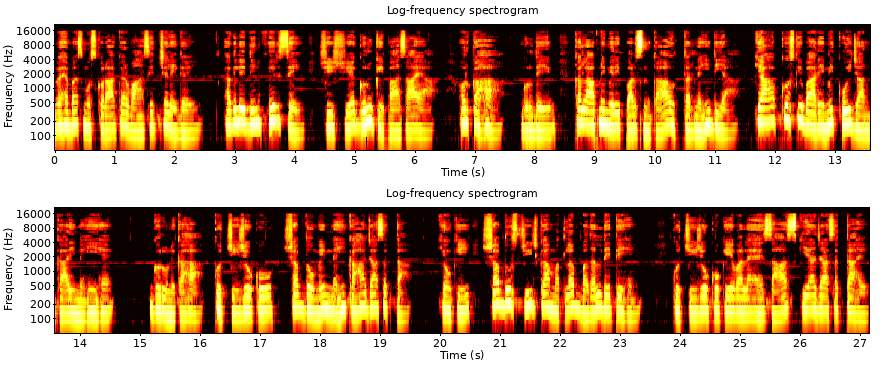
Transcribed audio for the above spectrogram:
वह बस मुस्कुराकर वहाँ से चले गए। अगले दिन फिर से शिष्य गुरु के पास आया और कहा, गुरुदेव, कल आपने मेरे प्रश्न का उत्तर नहीं दिया। क्या आपको उसके बारे में कोई जानकारी नहीं है? गुरु ने कहा, कुछ चीज़ों को शब्दों में नहीं कहा जा सकता, क्योंकि शब्द उस चीज़ का मतलब बदल देते हैं। कुछ चीज़ों को केवल एहसास किया जा सकता है,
